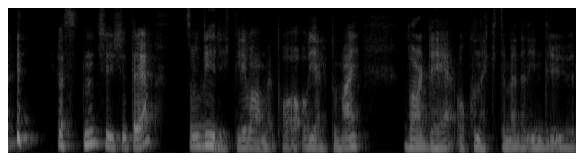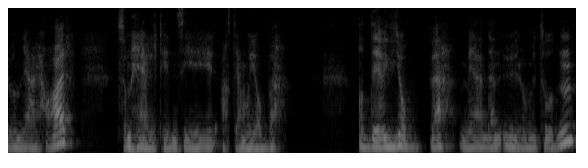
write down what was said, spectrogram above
høsten 2023, som virkelig var med på å hjelpe meg, var det å connecte med den indre uroen jeg har som hele tiden sier at jeg må jobbe. Og det å jobbe med den urometoden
